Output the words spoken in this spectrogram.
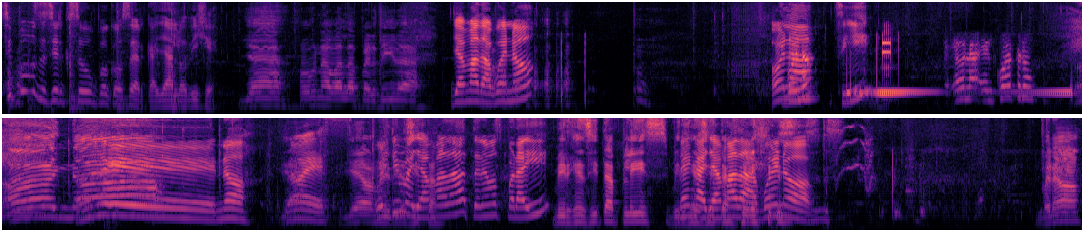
Sí podemos decir que estuvo un poco cerca, ya lo dije. Ya, fue una bala perdida. Llamada, bueno. Hola. Bueno. ¿Sí? Hola, el 4. ¡Ay, no! Ay, no, Ya, no es. llévame, Última llamada, tenemos por ahí. Virgencita, please. Venga, Virgencita, llamada, please. bueno. Bueno.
